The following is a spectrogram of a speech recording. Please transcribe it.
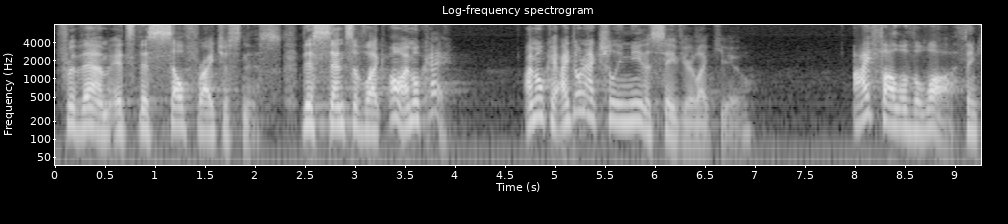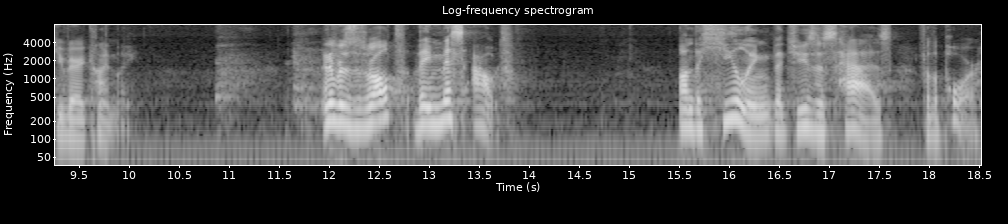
for them, it's this self righteousness, this sense of like, oh, I'm okay. I'm okay. I don't actually need a savior like you. I follow the law. Thank you very kindly. And as a result, they miss out on the healing that Jesus has for the poor,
